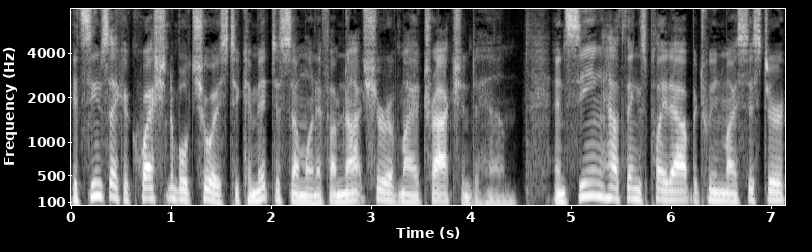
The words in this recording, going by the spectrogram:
It seems like a questionable choice to commit to someone if I'm not sure of my attraction to him. And seeing how things played out between my sister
